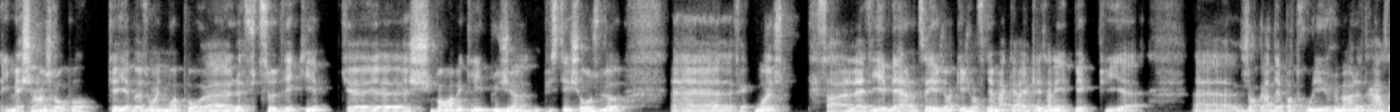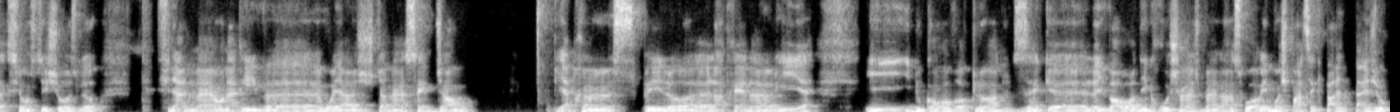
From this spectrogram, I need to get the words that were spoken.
il ne m'échangera pas, qu'il y a besoin de moi pour euh, le futur de l'équipe, que euh, je suis bon avec les plus jeunes, puis ces choses-là. Euh, fait que moi, je- ça, la vie est belle, tu sais. OK, je vais finir ma carrière avec les Olympiques, puis euh, je regardais pas trop les rumeurs de transactions, ces choses-là. Finalement, on arrive un voyage justement à Saint-Jean. Puis après un souper, là, euh, l'entraîneur, il, euh, il, il nous convoque là, en nous disant que là, il va y avoir des gros changements dans la soirée. Moi, je pensais qu'il parlait de Pajot.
